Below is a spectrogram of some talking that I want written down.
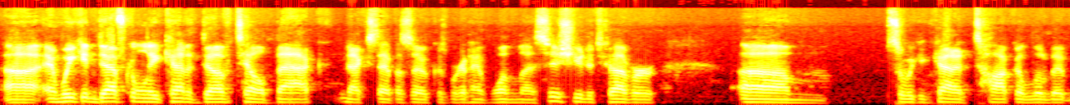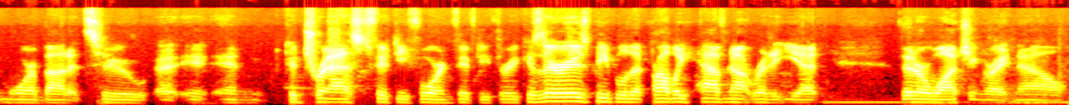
Uh, and we can definitely kind of dovetail back next episode because we're gonna have one less issue to cover. Um, so we can kind of talk a little bit more about it too uh, and contrast 54 and 53 because there is people that probably have not read it yet that are watching right now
